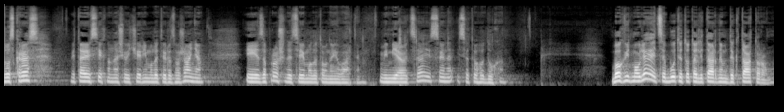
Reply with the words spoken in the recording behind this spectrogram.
Воскрес! Вітаю всіх на нашій вечірній молитві розважання і запрошую до цієї молитовної варти в ім'я Отця і Сина і Святого Духа. Бог відмовляється бути тоталітарним диктатором.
